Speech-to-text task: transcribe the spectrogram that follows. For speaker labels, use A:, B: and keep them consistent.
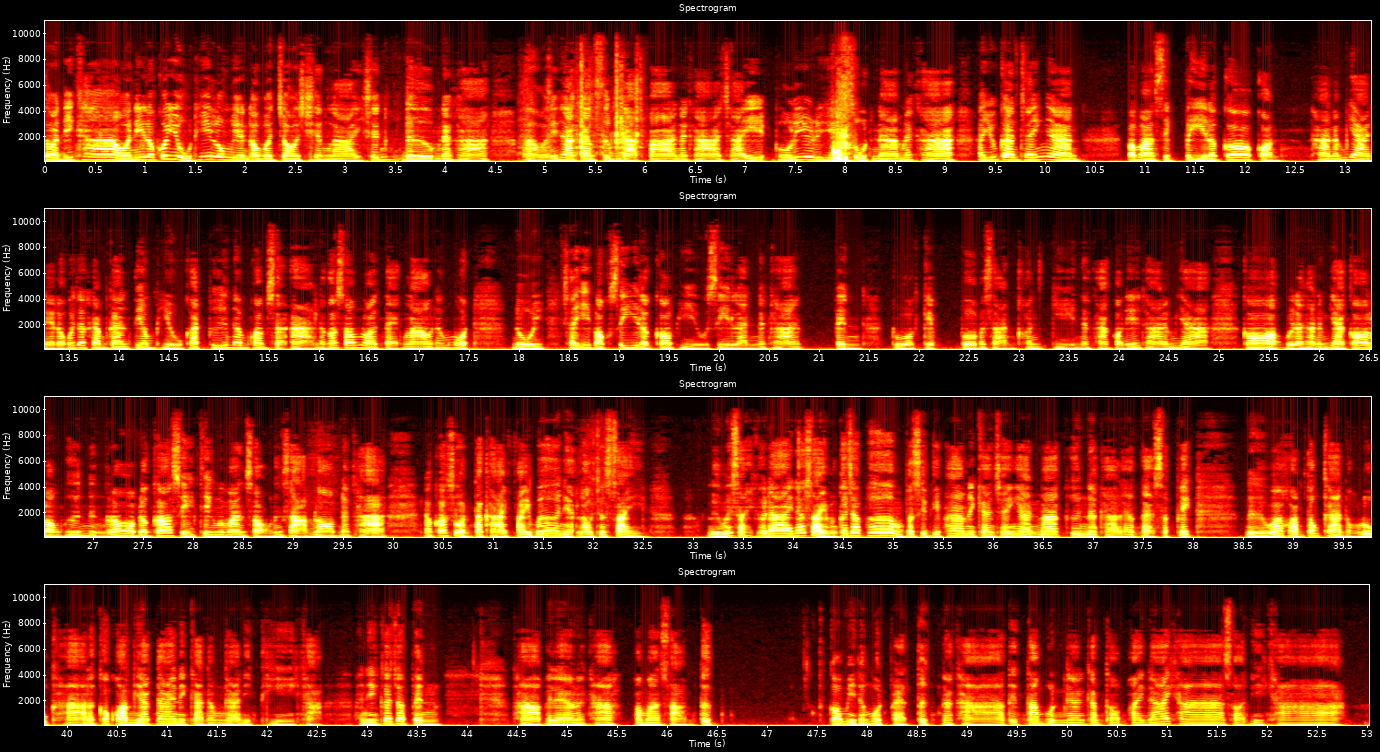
A: สวัสดีค่ะ วันนี้เราก็อยู่ที่โรงเรียนอบจเชียงรายเช่นเดิมนะคะวันนี้ทางการซึมดาดฟ้านะคะ ใช้โพลียูรีเทนสูตรน้ำนะคะ อายุการใช้งานประมาณ 10 ปี แล้วก็ก่อนทาน้ำยาเนี่ยเราก็จะทำการเตรียมผิวขัดพื้นทำความสะอาด แล้วก็ซ่อมรอยแตกร้าวทั้งหมด โดยใช้อีพ็อกซี่แล้วก็ผิวซีแลนนะคะ เป็นตัวเก็บตัวประสานคอนกรีตนะคะ ก่อนที่จะทาน้ำยา ก็เวลาทาน้ำยาก็รองพื้นหนึ่งรอบ แล้วก็สีจริงประมาณ 2-3 รอบนะคะ แล้วก็ส่วนตะข่ายไฟเบอร์เนี่ยเราจะใส่หรือไม่ใส่ก็ได้ ถ้าใส่มันก็จะเพิ่มประสิทธิภาพในการใช้งานมากขึ้นนะคะ แล้วแต่สเปค หรือว่าความต้องการของลูกค้า แล้วก็ความยากง่ายในการทำงานอีกทีค่ะ อันนี้ก็จะเป็นทาไปแล้วนะคะ ประมาณ 3 ตึก ก็มีทั้งหมด 8 ตึกนะคะ ติดตามผลงานกันต่อไปได้ค่ะ สวัสดีค่ะ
